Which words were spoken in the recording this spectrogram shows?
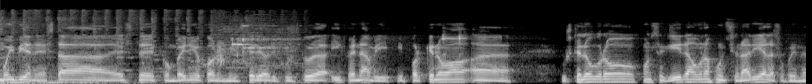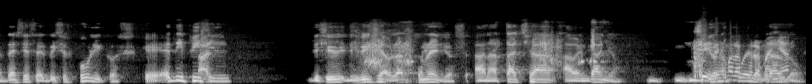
muy bien, está este convenio con el Ministerio de Agricultura y FENAVI. ¿Y por qué no uh, usted logró conseguir a una funcionaria de la Superintendencia de Servicios Públicos? Que es difícil, difícil, hablar con ellos, a Natacha Avendaño. Sí, Yo no puedo lograrlo.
